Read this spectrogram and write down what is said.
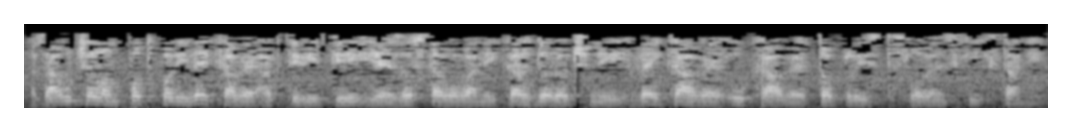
Za účelom podpory VKV aktivity je zostavovaný každoročný VKV UKV top list slovenských staníc.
